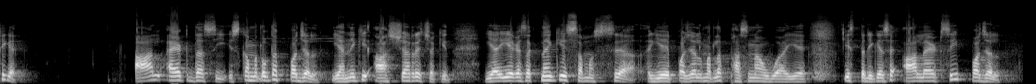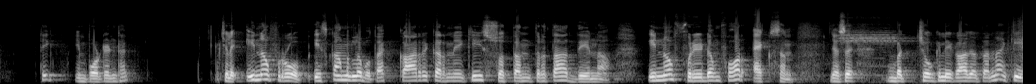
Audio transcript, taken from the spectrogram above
ठीक है? आल एट द सी, इसका मतलब है पजल यानी कि आश्चर्यचकित। या ये कह सकते हैं कि समस्या, ये पजल मतलब फंसना हुआ, ये इस तरीके से आल एट सी पजल ठीक इंपॉर्टेंट है। चलिए इनफ रोप इसका मतलब होता है कार्य करने की स्वतंत्रता देना। इनफ फ्रीडम फॉर एक्शन जैसे बच्चों के लिए कहा जाता है ना कि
